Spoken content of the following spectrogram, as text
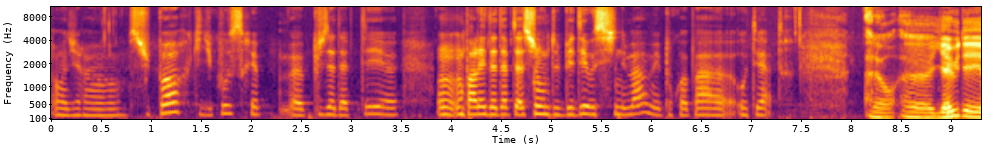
on va dire un support qui du coup serait euh, plus adapté euh, on, parlait d'adaptation de BD au cinéma, mais pourquoi pas au théâtre? Alors, il y a eu des.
